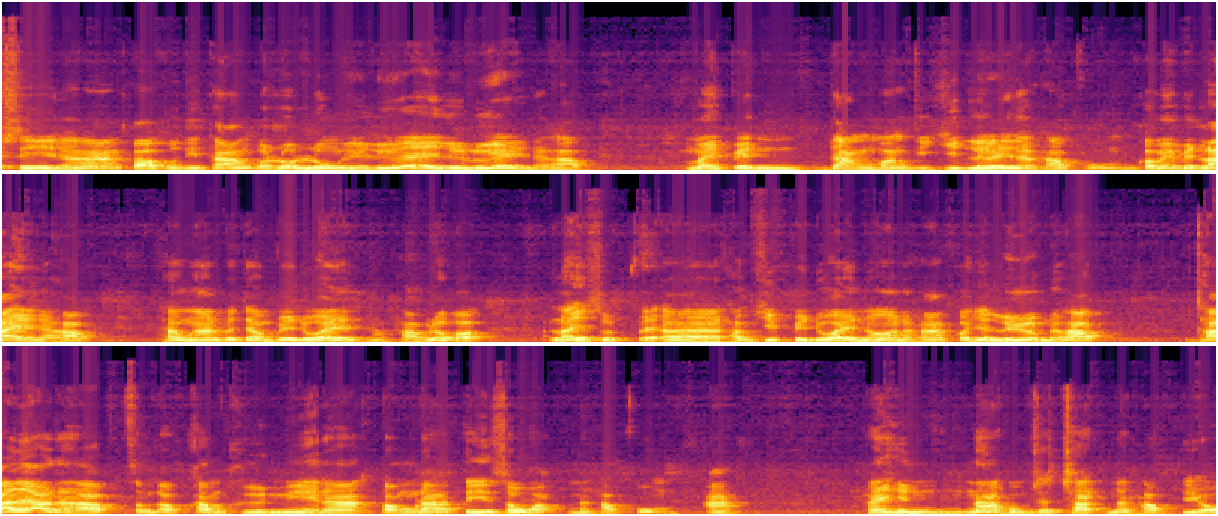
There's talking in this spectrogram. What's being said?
FC นะฮะก็ผู้ติดตามก็ลดลงเรื่อยๆเรื่อยๆนะครับ ไม่เป็นดั่งหวังที่คิดเลยนะครับ ผมก็ไม่เป็นไรนะครับทำงานประจำไปด้วยนะครับ แล้วก็ไลฟ์สดไปทำคลิปไปด้วยเนาะนะฮะก็อย่าลืมนะครับสุดท้ายแล้วนะครับสำหรับค่ำคืนนี้นะต้องราตรีสวัสดิ์นะครับ ผมอะให้เห็นหน้าผมชัดๆนะครับ เดี๋ยว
